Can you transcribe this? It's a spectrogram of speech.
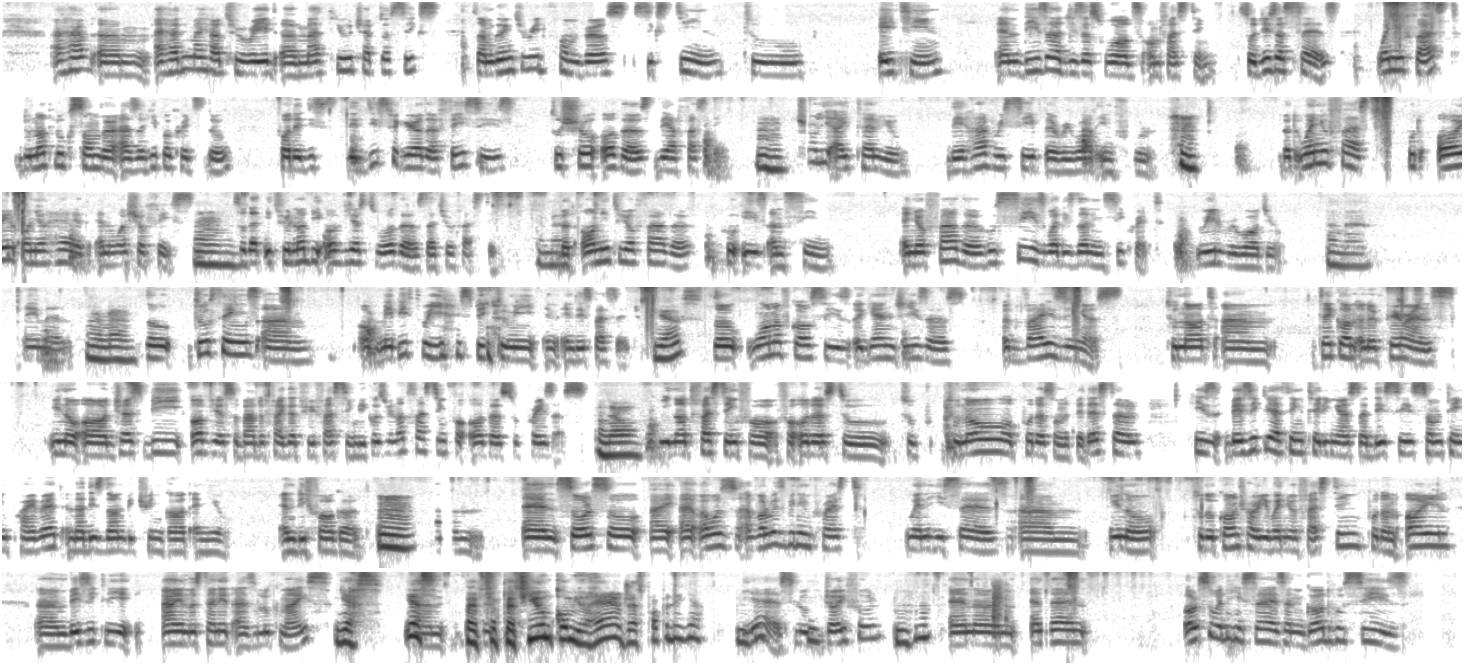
I have um I had in my heart to read uh, Matthew chapter 6. So I'm going to read from verse 16 to 18 and these are Jesus words on fasting. So Jesus says, "When you fast, do not look somber as the hypocrites do, for they dis- they disfigure their faces to show others they are fasting. Mhm. Truly I tell you, they have received their reward in full." Hmm. But when you fast, put oil on your head and wash your face, Mm, so that it will not be obvious to others that you're fasting, amen. but only to your Father who is unseen. And your Father who sees what is done in secret will reward you. amen Amen. amen So, two things, um, or maybe three, speak to me in, in this passage. yes So, one, of course, is again Jesus advising us to not um, take on an appearance, you know, or just be obvious about the fact that we're fasting because we're not fasting for others to praise us. no We're not fasting for, for others to, to, to know or put us on a pedestal. He's basically, I think, telling us that this is something private and that is done between God and you and before God. Mm, Um, and so also I, I I was I've always been impressed when he says um, you know to the contrary when you're fasting put on oil. Um, basically I understand it as look nice. Yes yes. Um, but the- perfume comb your hair dress properly yeah. Yes look joyful. Hmm and um, and then also when he says and God who sees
